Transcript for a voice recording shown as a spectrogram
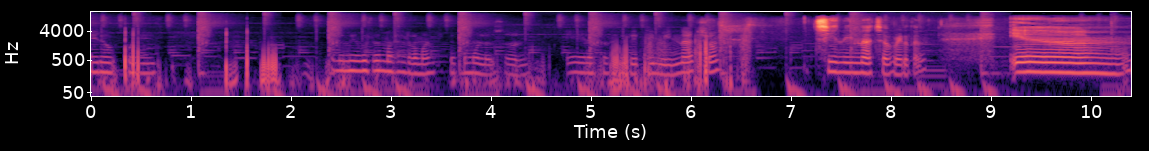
pero pues a mí me gusta más el romántico como lo son eh, las canciones de Tino y Nacho. Chino y Nacho, ¿verdad? Eh,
